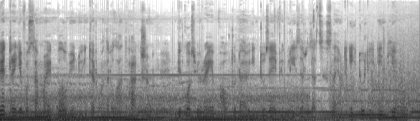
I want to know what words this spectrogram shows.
Get ready for some mind-blowing winter wonderland action, because we're about to dive into the epic blizzard that slammed Italy and Europe.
